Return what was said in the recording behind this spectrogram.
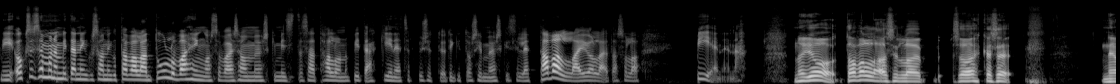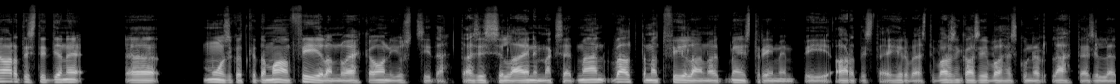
Niin onko se semmoinen, mitä niinku, se on niinku tavallaan tullut vahingossa vai se on myöskin, mistä sä oot halunnut pitää kiinni, että sä pysyt jotenkin tosi myöskin sille tavallaan jollain tasolla pienenä? No joo, tavallaan sillä se on ehkä se, ne artistit ja ne... Öö, muusikot, ketä mä oon fiilannut, ehkä on just sitä. Tai siis sillä enimmäkseen, että mä en välttämättä fiilaa noita mainstreamimpia artisteja hirveästi, varsinkaan siinä vaiheessa, kun ne lähtee sille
